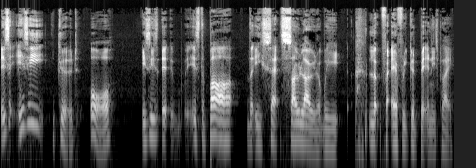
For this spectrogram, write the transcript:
is is he good, or is he is the bar that he sets so low that we look for every good bit in his play?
